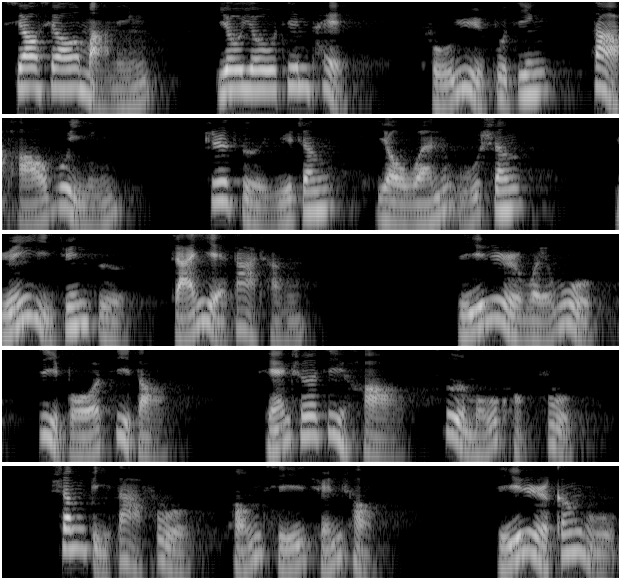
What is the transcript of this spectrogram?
萧萧马鸣，悠悠金佩。徒欲不惊，大袍不盈。之子于征，有闻无声。云以君子，斩也大成。吉日为物，既薄既倒。田车既好，四母恐复。生彼大富，从其群丑。吉日庚午，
